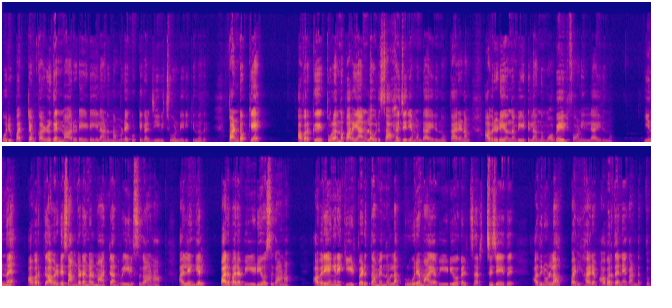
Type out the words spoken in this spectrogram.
ഒരു പറ്റം കഴുകന്മാരുടെ ഇടയിലാണ് നമ്മുടെ കുട്ടികൾ ജീവിച്ചുകൊണ്ടിരിക്കുന്നത്. പണ്ടൊക്കെ അവർക്ക് തുറന്നു പറയാനുള്ള ഒരു സാഹചര്യം ഉണ്ടായിരുന്നു. കാരണം അവരുടെയൊന്നും വീട്ടിൽ അന്ന് മൊബൈൽ ഫോൺ ഇല്ലായിരുന്നു. ഇന്ന് അവർക്ക് അവരുടെ സങ്കടങ്ങൾ മാറ്റാൻ റീൽസ് കാണാം. അല്ലെങ്കിൽ പല പല വീഡിയോസ് കാണാം. അവരെ എങ്ങനെ കീഴ്പ്പെടുത്താം എന്നുള്ള ക്രൂരമായ വീഡിയോകൾ സെർച്ച് ചെയ്ത് അതിനുള്ള പരിഹാരം അവർ തന്നെ കണ്ടെത്തും.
